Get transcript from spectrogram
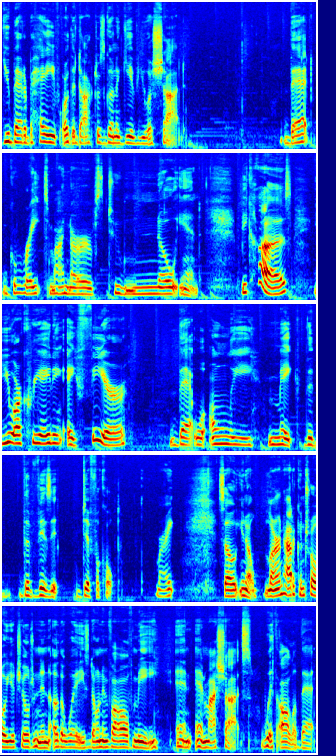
you better behave or the doctor's going to give you a shot that grates my nerves to no end because you are creating a fear that will only make the, the visit difficult, right? So, you know, learn how to control your children in other ways. Don't involve me and, and my shots with all of that.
